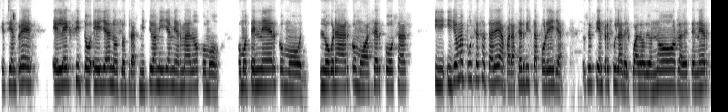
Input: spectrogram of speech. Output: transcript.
que siempre el éxito ella nos lo transmitió a mí y a mi hermano como, como tener, como lograr, como hacer cosas. Y, y yo me puse esa tarea para ser vista por ella. Entonces siempre fui la del cuadro de honor, la de tener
